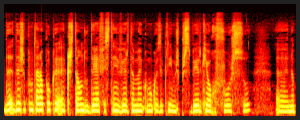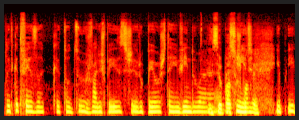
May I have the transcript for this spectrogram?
De, deixa perguntar há pouco a questão do déficit tem a ver também com uma coisa que queríamos perceber, que é o reforço uh, na política de defesa, que todos os vários países europeus têm vindo a, Isso eu posso assumir. Responder. E, e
